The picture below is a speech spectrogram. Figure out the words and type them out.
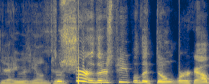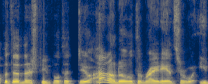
Yeah, he was young So too. sure, there's people that don't work out, but then there's people that do. I don't know what the right answer, what you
